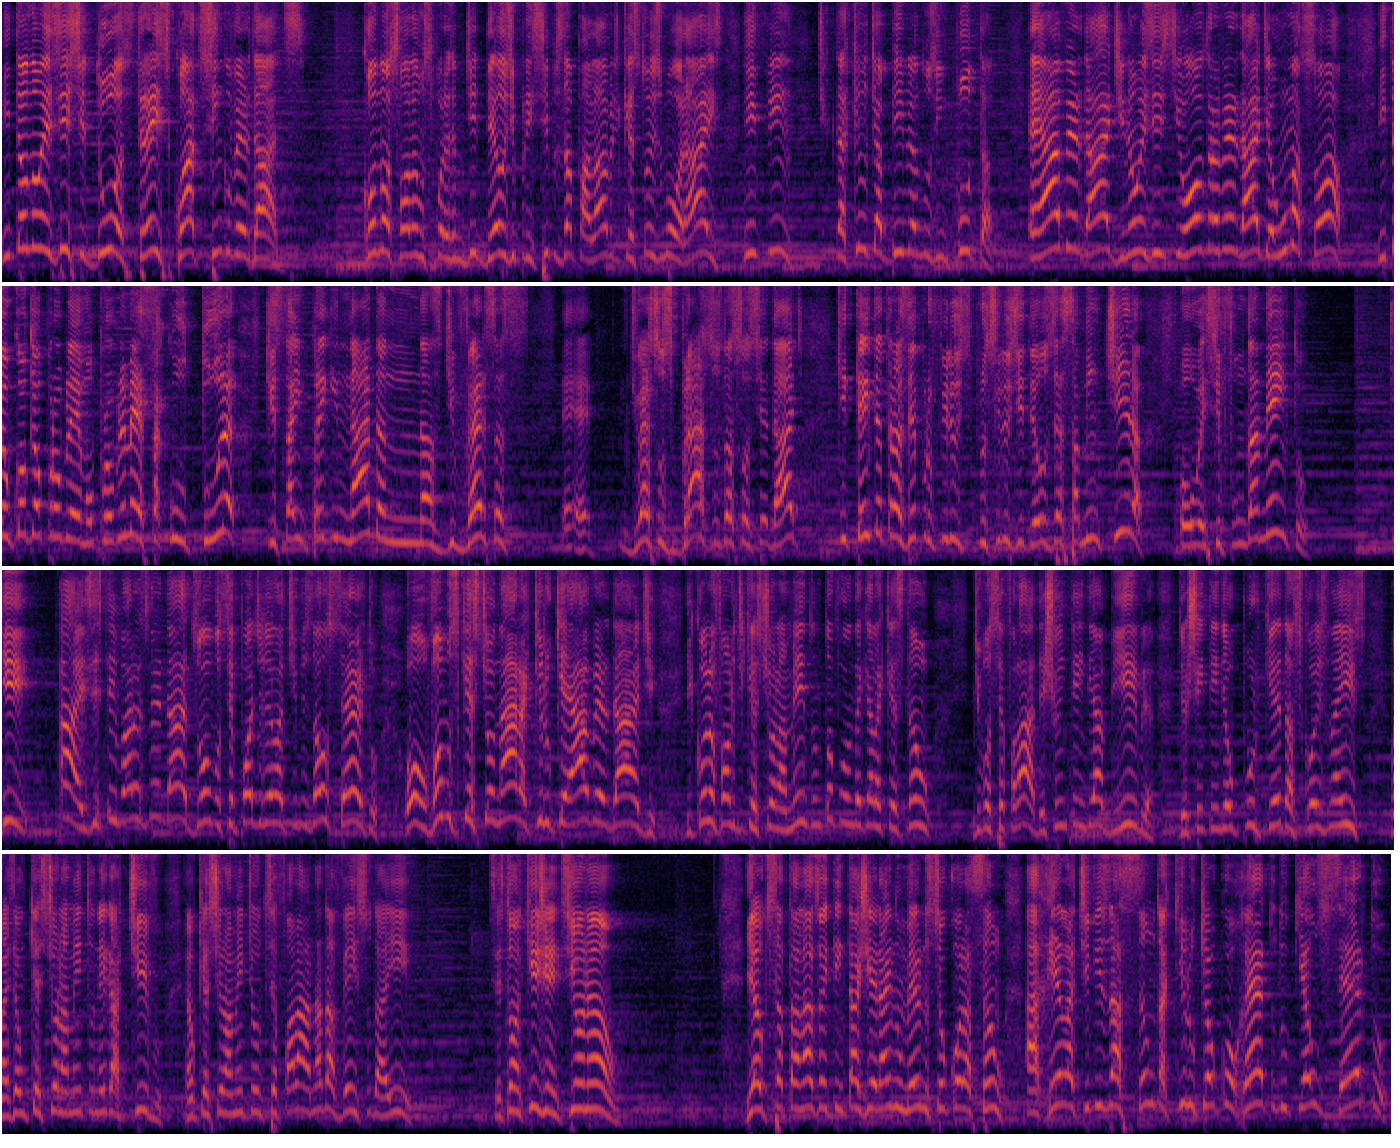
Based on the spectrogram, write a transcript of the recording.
Então não existe duas, três, quatro, cinco verdades. Quando nós falamos, por exemplo, de Deus, de princípios da palavra, de questões morais, enfim, de, daquilo que a Bíblia nos imputa, é a verdade, não existe outra verdade, é uma só. Então qual que é o problema? O problema é essa cultura que está impregnada nas diversas é, é diversos braços da sociedade que tenta trazer para, filhos, para os filhos de Deus essa mentira ou esse fundamento que ah, existem várias verdades, ou você pode relativizar o certo, ou vamos questionar aquilo que é a verdade. E quando eu falo de questionamento, não estou falando daquela questão de você falar, ah, deixa eu entender a Bíblia, deixa eu entender o porquê das coisas, não é isso, mas é um questionamento negativo, é um questionamento onde você fala, ah, nada a ver isso daí. Vocês estão aqui, gente, sim ou não? E é o que Satanás vai tentar gerar no meio no seu coração, a relativização daquilo que é o correto, do que é o certo.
